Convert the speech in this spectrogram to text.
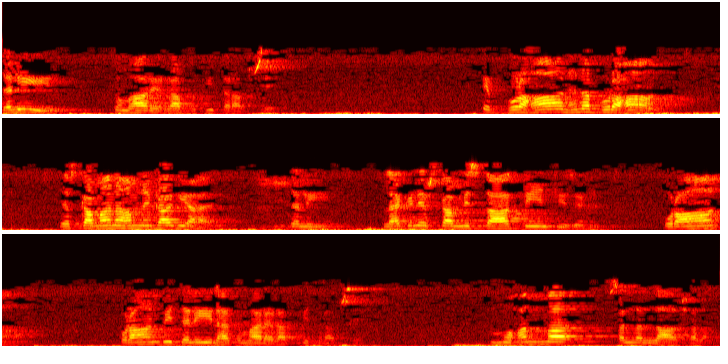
دلیل تمہارے رب کی طرف سے۔ ایک برہان ہے نا برہان۔ اس کا معنی ہم نے کہا گیا ہے، دلیل۔ لیکن اس کا مستاق تین چیزیں ہیں۔ قرآن قرآن بھی دلیل ہے تمہارے رب کی طرف سے۔ محمد صلی اللہ علیہ وسلم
